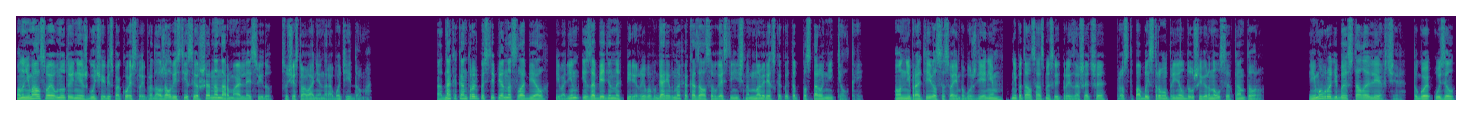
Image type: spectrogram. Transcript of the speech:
он унимал свое внутреннее жгучее беспокойство и продолжал вести совершенно нормальное с виду существование на работе и дома. Однако контроль постепенно слабел, и в один из обеденных перерывов Гарри вновь оказался в гостиничном номере с какой-то посторонней телкой. Он не противился своим побуждениям, не пытался осмыслить произошедшее, просто по-быстрому принял душ и вернулся в контору. Ему вроде бы стало легче. Тугой узел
